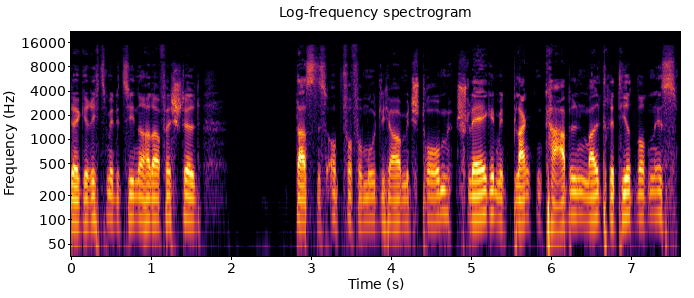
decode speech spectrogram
der Gerichtsmediziner hat auch festgestellt, dass das Opfer vermutlich auch mit Stromschläge, mit blanken Kabeln malträtiert worden ist.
